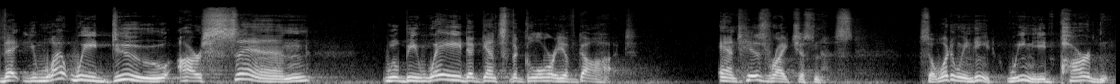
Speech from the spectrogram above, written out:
that what we do, our sin, will be weighed against the glory of God and His righteousness. So, what do we need? We need pardon.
